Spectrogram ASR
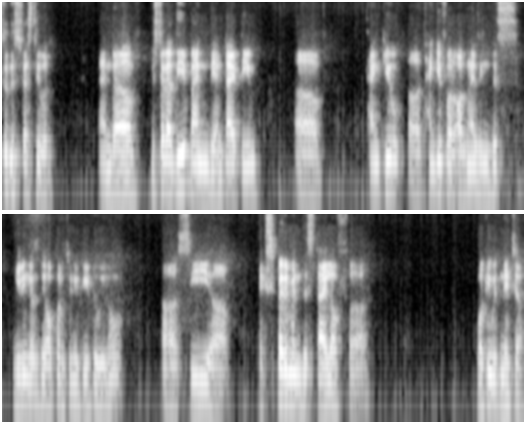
to this festival, and uh, Mr. Adip and the entire team, thank you, thank you for organizing this, giving us the opportunity to you know see experiment this style of working with nature.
